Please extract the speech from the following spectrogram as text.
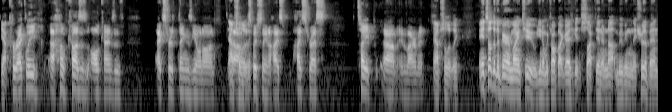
Yeah. correctly um, causes all kinds of extra things going on um, absolutely. especially in a high high stress type um, environment. Absolutely. And something to bear in mind too. You know, we talk about guys getting sucked in and not moving when they should have been.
